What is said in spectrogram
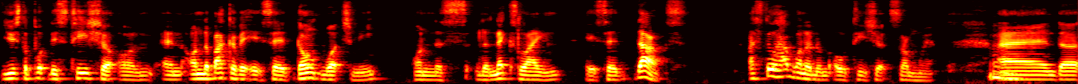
used to put this T-shirt on, and on the back of it, it said "Don't watch me." On the the next line, it said "Dance." I still have one of them old T-shirts somewhere. Mm. And uh,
